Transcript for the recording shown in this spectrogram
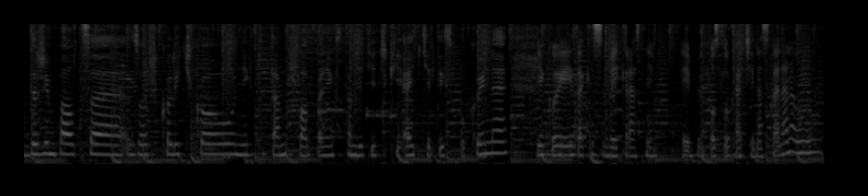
držím palce so školičkou, nech to tam šlape, nech jsou tam dětičky aj tety spokojné. Děkuji, taky se měj krásně. I vy posluchači, nashledanou.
